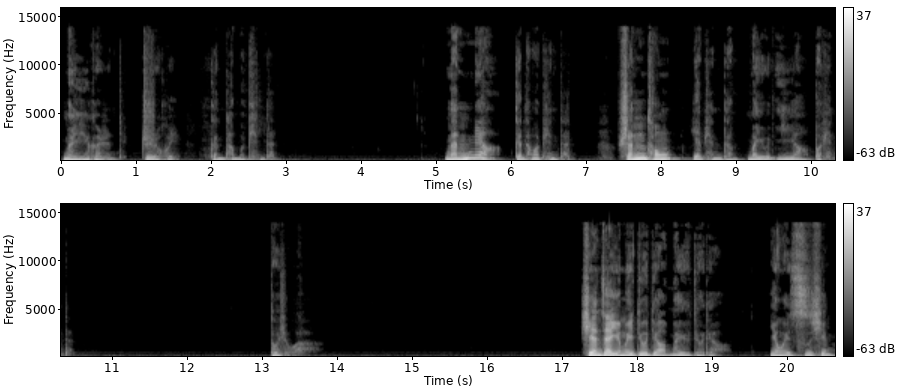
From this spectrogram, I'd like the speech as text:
每一个人的智慧跟他们平等，能量跟他们平等，神通也平等，没有一样不平等，都有啊。现在有没有丢掉？没有丢掉，因为自信。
